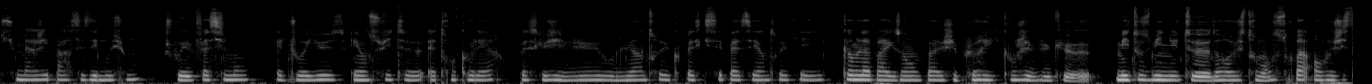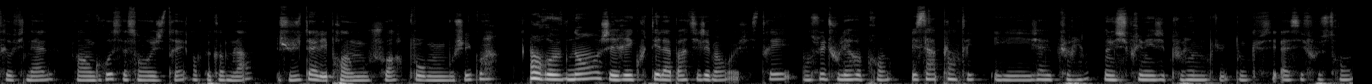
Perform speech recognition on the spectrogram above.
submerger par ses émotions. Je pouvais facilement être joyeuse et ensuite euh, être en colère parce que j'ai vu ou lu un truc ou parce qu'il s'est passé un truc et comme là par exemple bah, j'ai pleuré quand j'ai vu que mes 12 minutes euh, d'enregistrement ne sont pas enregistrées au final enfin en gros ça s'enregistrait un peu comme là je suis juste allée prendre un mouchoir pour me moucher quoi en revenant, j'ai réécouté la partie que j'avais enregistrée. Ensuite, je voulais reprendre. Et ça a planté. Et j'avais plus rien. Dans les supprimés, j'ai plus rien non plus. Donc c'est assez frustrant.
